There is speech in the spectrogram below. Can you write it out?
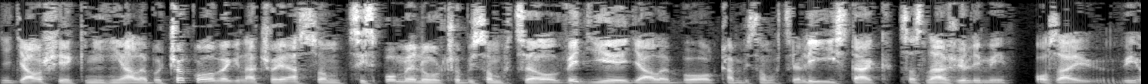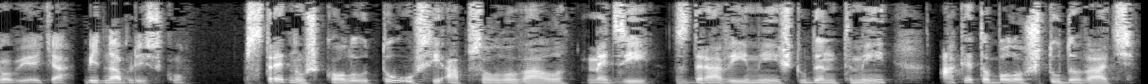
ďalšie knihy alebo čokoľvek, na čo ja som si spomenul, čo by som chcel vedieť alebo kam by som chcel ísť, tak sa snažili mi ozaj vyhovieť a byť na blízku. Strednú školu tu už si absolvoval medzi zdravými študentmi. Aké to bolo študovať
